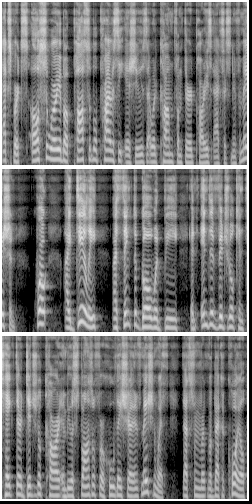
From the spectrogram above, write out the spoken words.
experts also worry about possible privacy issues that would come from third parties accessing information. Quote, ideally, I think the goal would be an individual can take their digital card and be responsible for who they share the information with. That's from Re- Rebecca Coyle,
